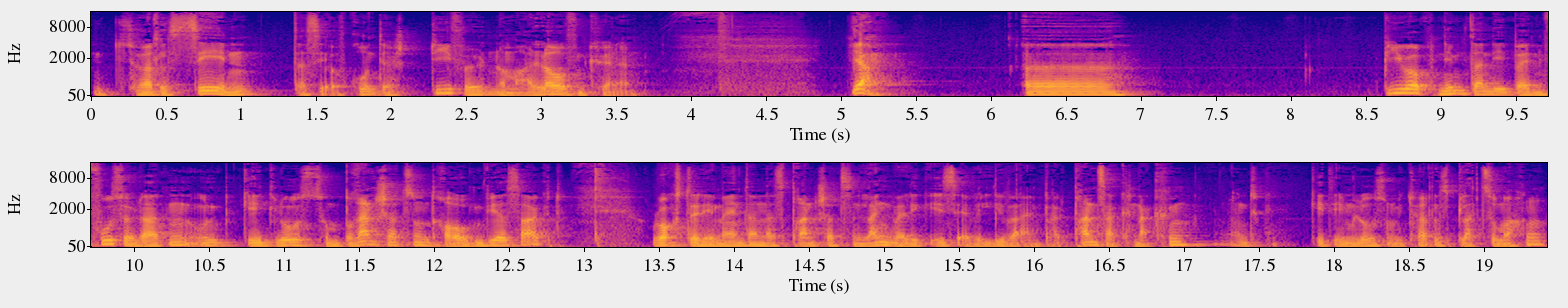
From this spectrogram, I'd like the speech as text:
Und die Turtles sehen, dass sie aufgrund der Stiefel normal laufen können. Ja, äh, Bebop nimmt dann die beiden Fußsoldaten und geht los zum Brandschatzen und Rauben, wie er sagt. Rocksteady meint dann, dass Brandschatzen langweilig ist, er will lieber ein paar Panzer knacken und geht eben los, um die Turtles platt zu machen.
